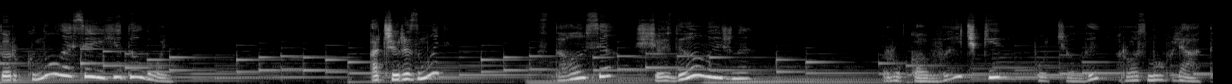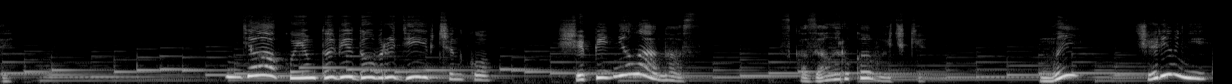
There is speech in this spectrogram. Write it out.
торкнулося її долонь. А через мить сталося щось дивовижне. Рукавички почали розмовляти. Дякуєм тобі, добра дівчинко, що підняла нас, сказали рукавички. Ми чарівні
